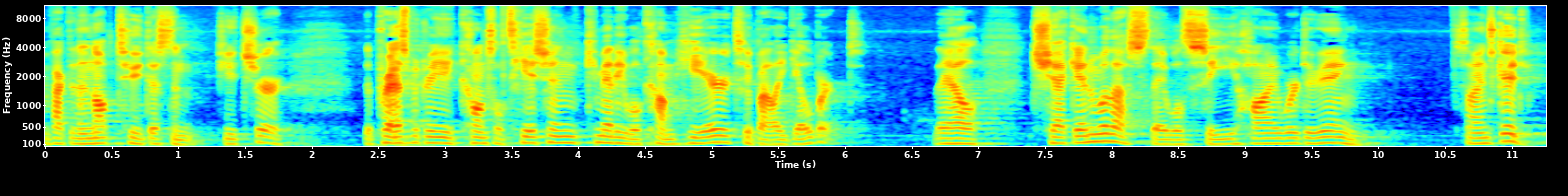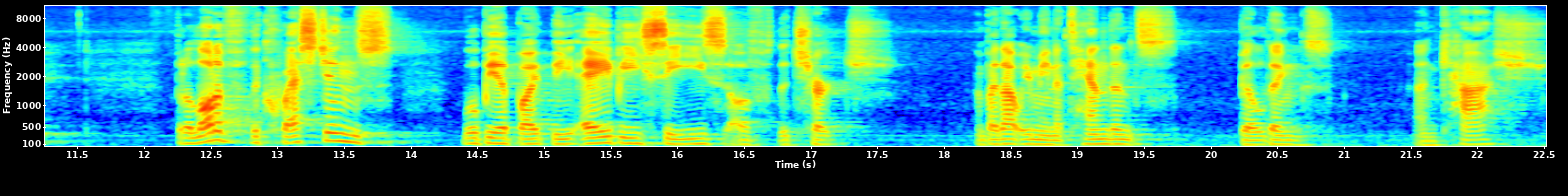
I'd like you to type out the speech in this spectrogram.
In fact, in the not too distant future, the Presbytery Consultation Committee will come here to Ballygilbert. They'll check in with us, they will see how we're doing. Sounds good. But a lot of the questions will be about the ABCs of the church. And by that we mean attendance, buildings, and cash.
